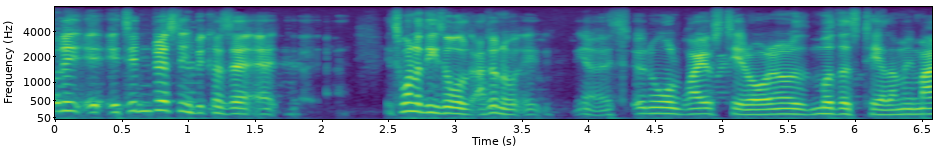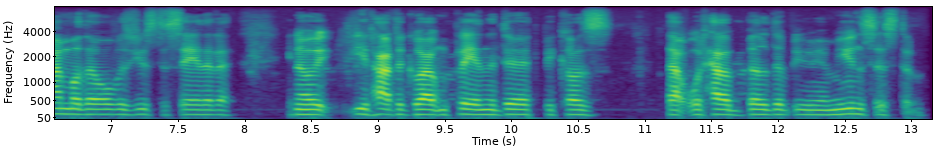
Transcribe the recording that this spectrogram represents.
But it, it, it's interesting because uh, uh, it's one of these old, I don't know, you know, it's an old wives' tale or an old mother's tale. I mean, my mother always used to say that, uh, you know, you'd have to go out and play in the dirt because that would help build up your immune system.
